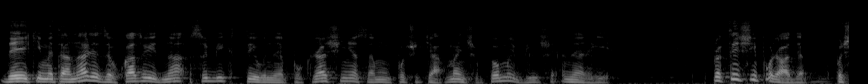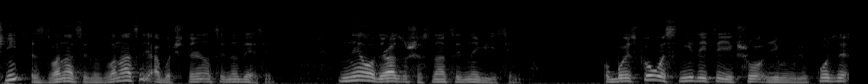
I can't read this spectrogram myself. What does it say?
Деякі метааналізи вказують на суб'єктивне покращення самопочуття, менше втоми, більше енергії. Практичні поради. Почніть з 12 на 12 або 14 на 10. Не одразу 16 на 8. Обов'язково снідайте, якщо рівень глюкози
